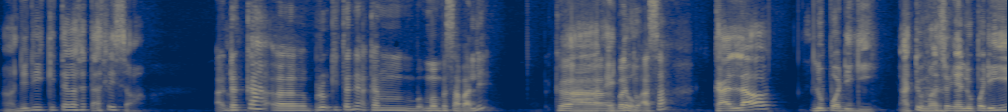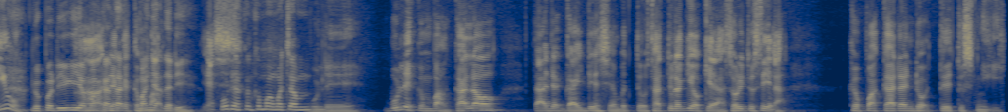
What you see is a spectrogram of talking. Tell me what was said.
Ah, jadi kita rasa tak selesa. Adakah uh, perut kita ni akan membesar balik Ke Ah, uh, itu. bentuk asal Kalau lupa diri. Ah tu maksudnya lupa diri tu. Lupa diri yang Ah, makan tak, banyak tadi. Yes. Oh dia akan kembang macam Boleh. Boleh kembang. Kalau tak ada guidance yang betul. Satu lagi okey lah. Sorry to say lah. Kepakaran doktor tu sendiri.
